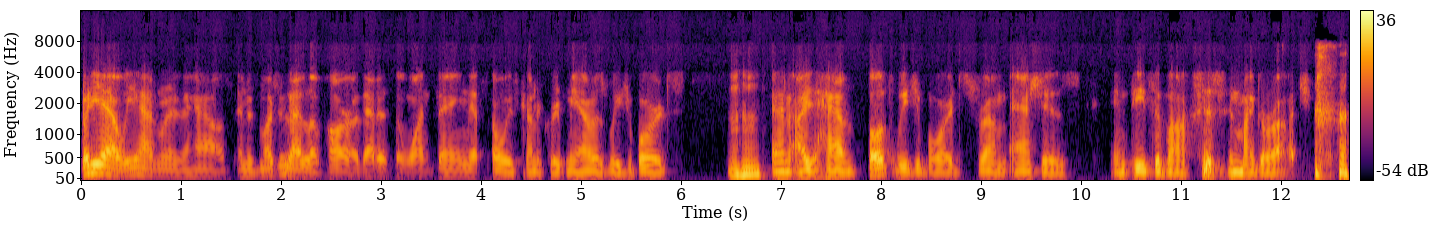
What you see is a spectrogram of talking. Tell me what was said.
but yeah, we had one in the house, and as much as I love horror, that is the one thing that's always kind of creeped me out is Ouija boards. Mm-hmm. And I have both Ouija boards from Ashes in pizza boxes in my garage.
